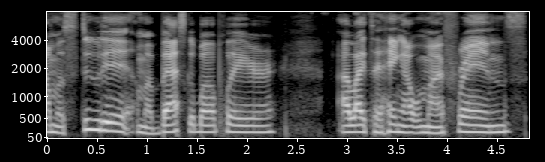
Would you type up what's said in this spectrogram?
I'm a student, I'm a basketball player, I like to hang out with my friends,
